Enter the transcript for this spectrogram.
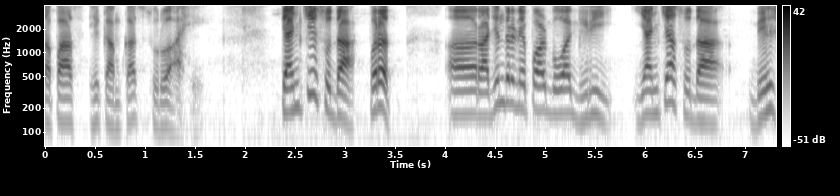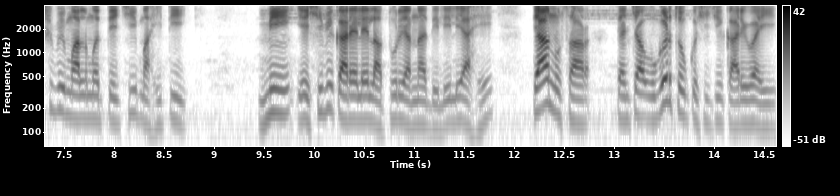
तपास हे कामकाज सुरू आहे. त्यांचीसुद्धा परत राजेंद्र नेपाळ बोवा गिरी यांच्यासुद्धा बेहिशोबी मालमत्तेची माहिती मी ए सी बी कार्यालय लातूर यांना दिलेली आहे. त्यानुसार त्यांच्या उघड चौकशीची कार्यवाही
